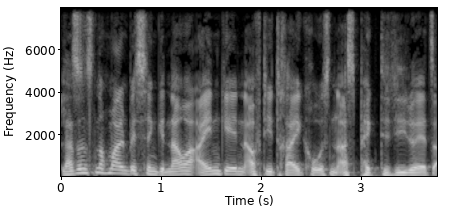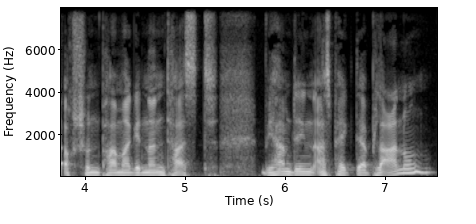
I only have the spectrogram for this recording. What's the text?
Lass uns noch mal ein bisschen genauer eingehen auf die drei großen Aspekte, die du jetzt auch schon ein paar Mal genannt hast. Wir haben den Aspekt der Planung,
